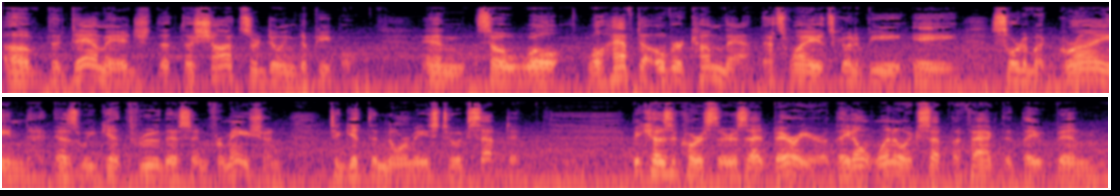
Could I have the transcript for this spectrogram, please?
of the damage that the shots are doing to people. And so we'll we'll have to overcome that. That's why it's going to be a sort of a grind as we get through this information to get the normies to accept it. Because of course there's that barrier. They don't want to accept the fact that they've been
